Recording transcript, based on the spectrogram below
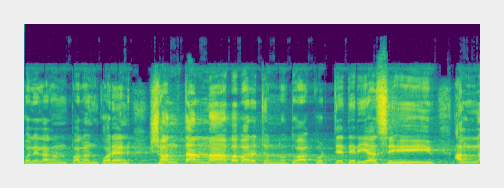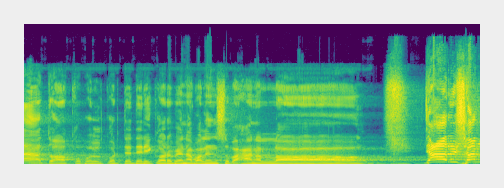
কোলে লালন পালন করেন। সন্তান মা বাবার জন্য দোয়া করতে দেরি আছি, আল্লাহ দোয়া কবল করতে দেরি করবে না বলেন সুবাহান আল্লাহ যার সন্তান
